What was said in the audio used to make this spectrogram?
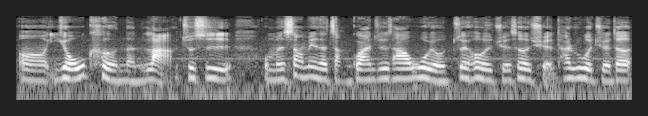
呃，有可能啦，就是我们上面的长官就是他握有最后的决策权，他如果觉得。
